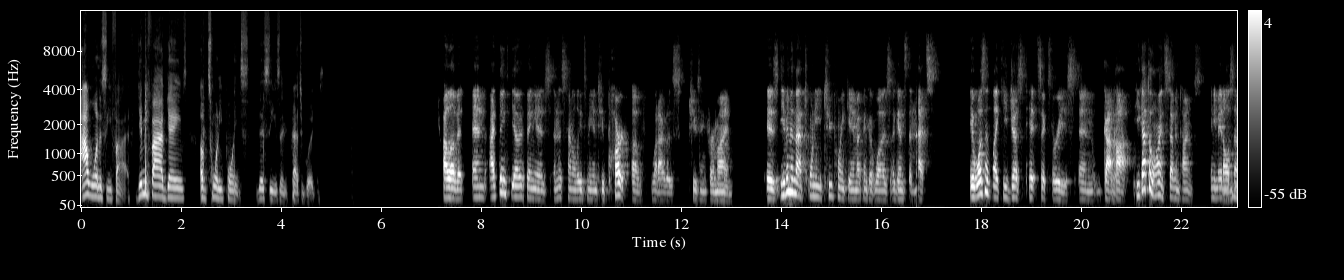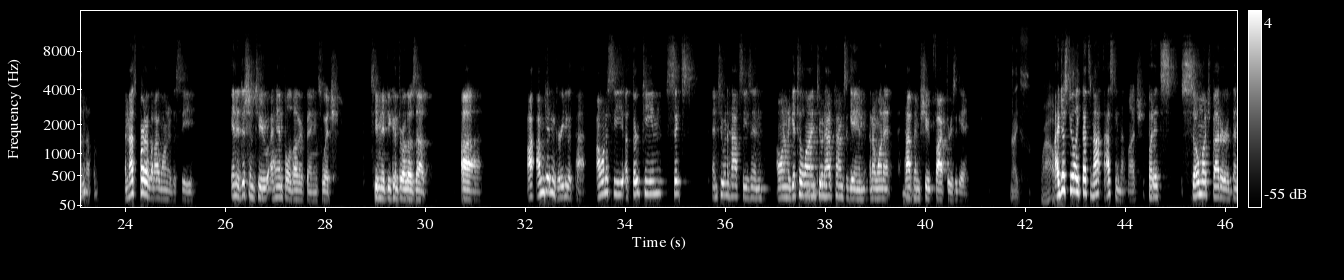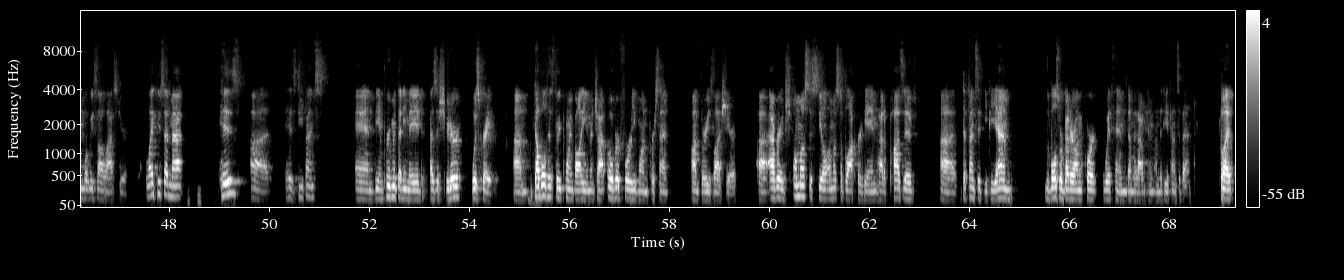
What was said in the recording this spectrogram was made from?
I want to see five. Give me five games of 20 points this season, Patrick Williams. I love it. And I think the other thing is, and this kind of leads me into part of what I was choosing for mine, is even in that 22 point game, I think it was against the Nets, it wasn't like he just hit six threes and got hot. He got to the line seven times and he made all mm-hmm. seven of them. And that's part of what I wanted to see, in addition to a handful of other things, which, Stephen, if you can throw those up, uh, I, am getting greedy with Pat. I want to see a 13, six, and two and a half season. I want him to get to the line two and a half times a game, and I want to have him shoot five threes a game. Nice. Wow. I just feel like that's not asking that much, but it's so much better than what we saw last year like you said, Matt, his uh, his defense and the improvement that he made as a shooter was great. Um, doubled his three point volume and shot over 41% on threes last year. Uh, averaged almost a steal, almost a block per game, had a positive uh, defensive EPM. The Bulls were better on the court with him than without him on the defensive end. But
